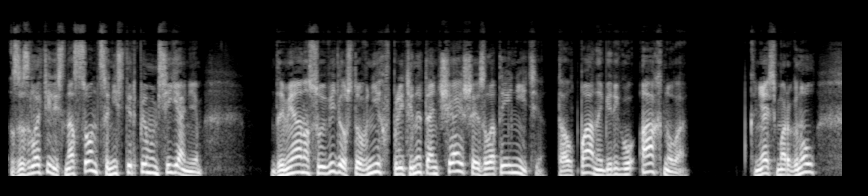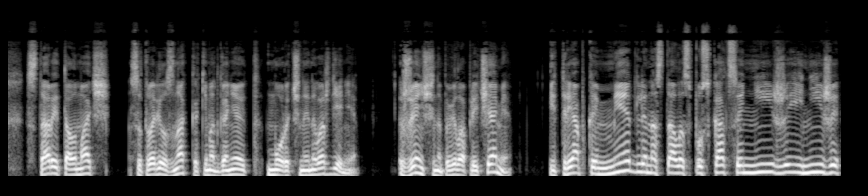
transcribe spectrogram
зазолотились на солнце нестерпимым сиянием. Дамианос увидел, что в них вплетены тончайшие золотые нити. Толпа на берегу ахнула. Князь моргнул, старый толмач сотворил знак, каким отгоняют морочные наваждения. Женщина повела плечами, и тряпка медленно стала спускаться ниже и ниже.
